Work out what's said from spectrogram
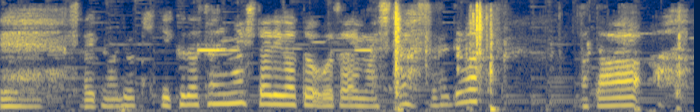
えー、最後までお聴きくださいましてありがとうございました。それでは、また。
